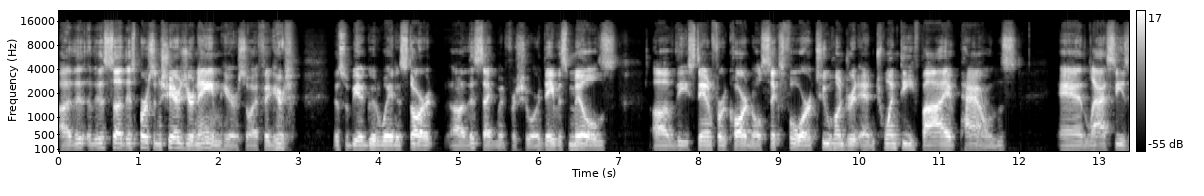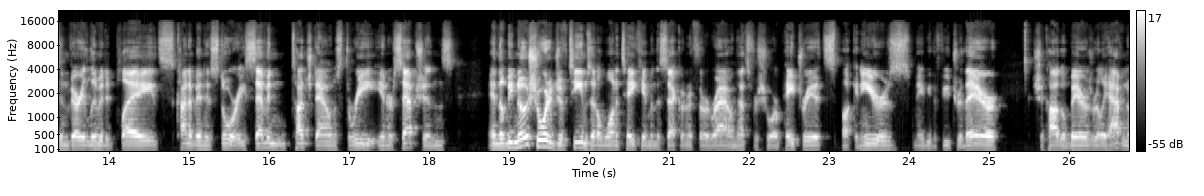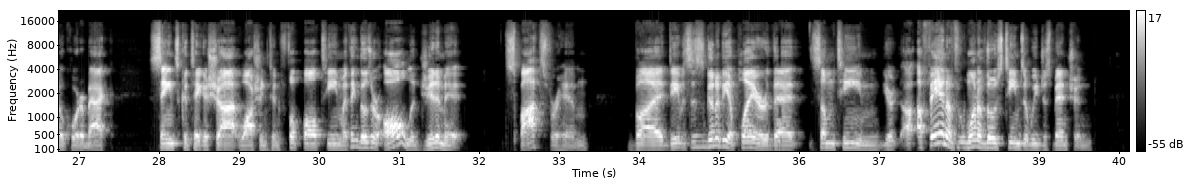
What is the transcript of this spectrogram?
uh, th- this uh, this person shares your name here, so I figured this would be a good way to start uh, this segment for sure. Davis Mills of the Stanford Cardinals, 6'4", 225 pounds, and last season very limited play. It's kind of been his story: seven touchdowns, three interceptions. And there'll be no shortage of teams that'll want to take him in the second or third round. That's for sure. Patriots, Buccaneers, maybe the future there. Chicago Bears really have no quarterback. Saints could take a shot, Washington football team. I think those are all legitimate spots for him. But Davis, this is going to be a player that some team, you're a fan of one of those teams that we just mentioned,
